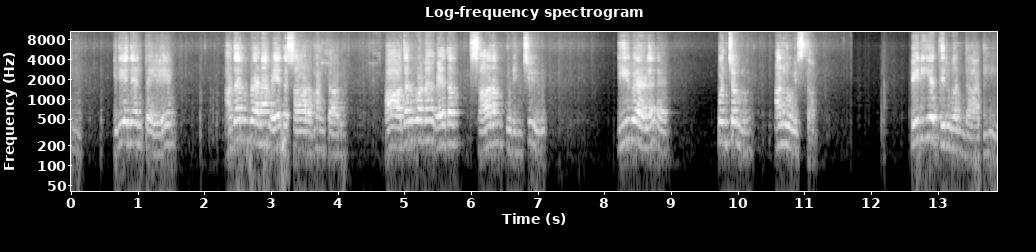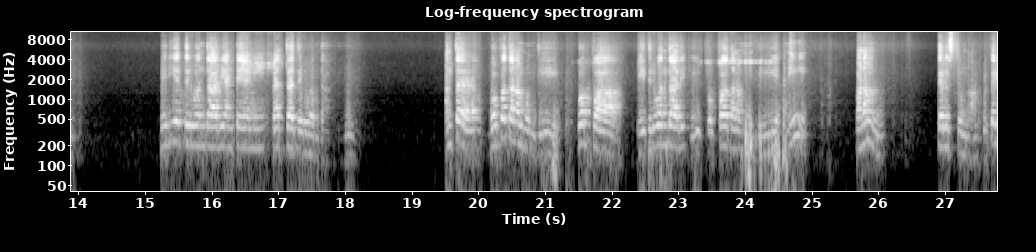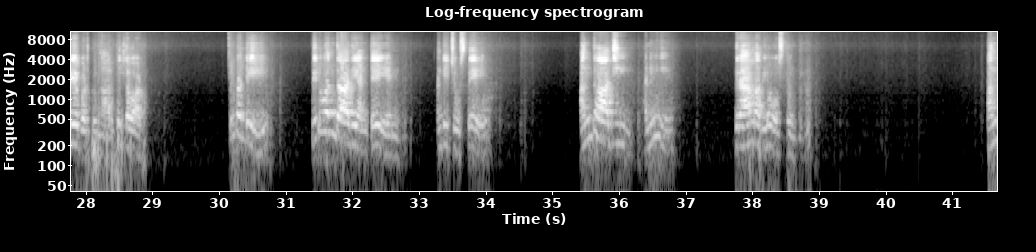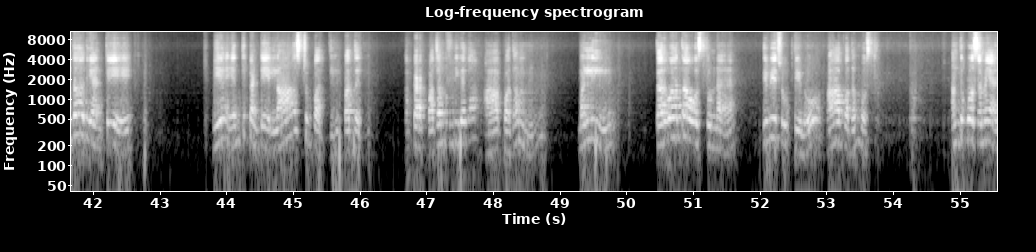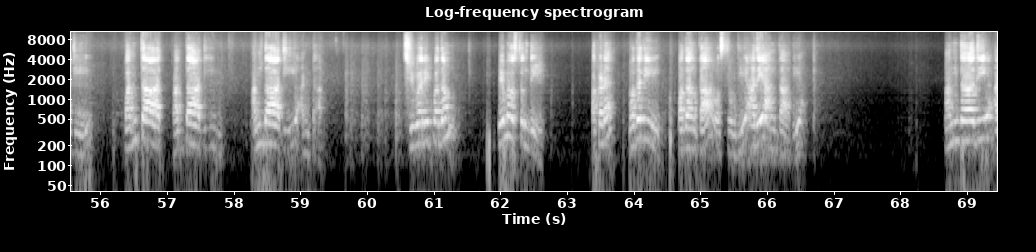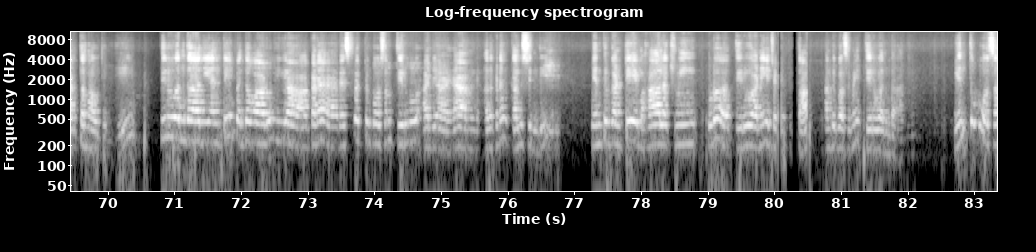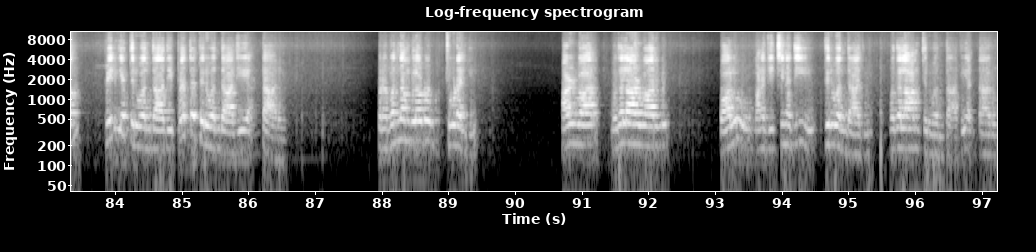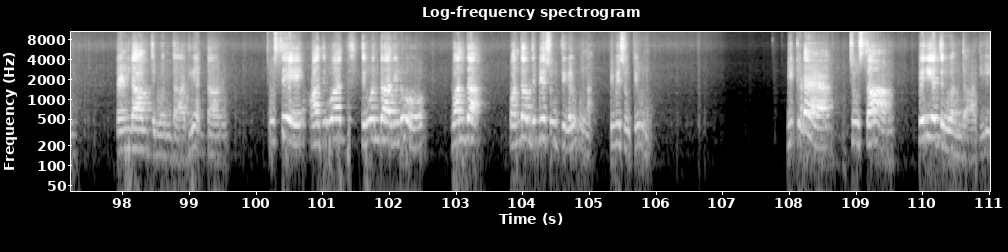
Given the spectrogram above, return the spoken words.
ఇది ఏదంటే అధర్వణ వేద సారం అంటారు. ఆ అధర్వణ వేద సారం గురించి ఈవేళ కొంచెం అనుభవిస్తాం. పెరియ తిరువందాది. పెరియ తిరువందాది అంటే ఏమి? పెద్ద తిరువందాది. అంత గొప్పతనం ఉంది. గొప్ప ఈ తిరువందాదికి గొప్పతనం ఉంది అని మనం తెలుస్తున్నాం తెలియబడుతున్నారు పెద్దవాడు. చూడండి తిరువందాది అంటే ఏమి? అంటే చూస్తే అందాది అని గ్రామర్లో వస్తుంది అందాది అంటే ఏ ఎందుకంటే లాస్ట్ పద్ధతి పద్ధతి. అక్కడ పదం ఉంది కదా ఆ పదం మళ్ళీ తర్వాత వస్తున్న దివ్య సూక్తిలో ఆ పదం వస్తుంది. అందుకోసమే అది పంతా పద్దాది అందాది అంటారు. చివరి పదం ఏమొస్తుంది? అక్కడ మొదటి పదంకా వస్తుంది అదే అంతాది అంటారు. అందాది అర్థమవుతుంది. తిరువందాది అంటే పెద్దవాడు ఇక అక్కడ రెస్పెక్ట్ కోసం తిరువు అది అక్కడ కలిసింది. ఎందుకంటే మహాలక్ష్మి కూడా తిరు అని చెప్తాం. అందుకోసమే తిరువందాది. ఎందుకోసం? పెరియ తిరువందాది పెద్ద తిరువందాది అంటారు. ప్రబంధంలో చూడండి. ఆళ్వార్ మొదలాళ్వారు వాళ్ళు మనకి ఇచ్చినది తిరువందాది మొదలాం తిరువందాది అంటారు. రెండాం తిరువందాది అంటారు. చూస్తే ఆ తిరువా తిరువందాదిలో వంద వంద దివ్య సూక్తిகள் ఉన్నాయి. దివ్య సూక్తి ఉన్నాయి ఇక్కడ చూస్తా పెరియ తిరువందాది.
